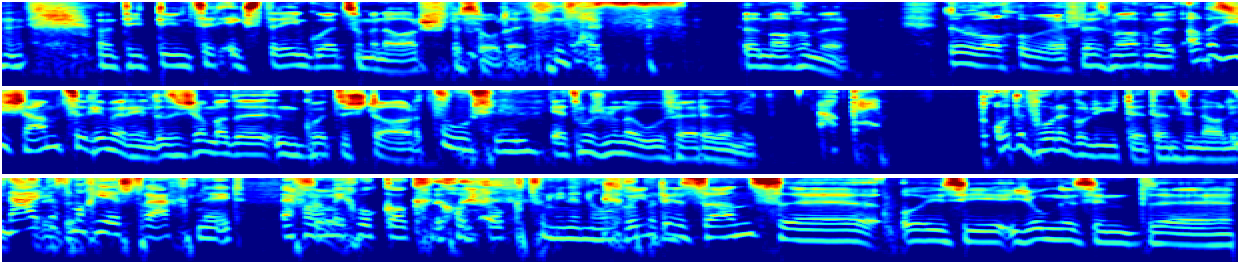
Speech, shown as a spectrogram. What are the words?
und die tun sich extrem gut zum Arsch versohlen. Yes. Das machen wir. Das machen wir. Das machen wir. Aber sie schämt sich immerhin. Das ist schon mal ein guter Start. Oh, schlimm. Jetzt musst du nur noch aufhören damit. Okay. Oder vorher gehen Leute, dann sind alle Nein, das mache ich erst recht nicht. Einfach, So. ich will gar keinen Kontakt zu meinen Nachbarn. Quintessenz, äh, unsere Jungen sind äh,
